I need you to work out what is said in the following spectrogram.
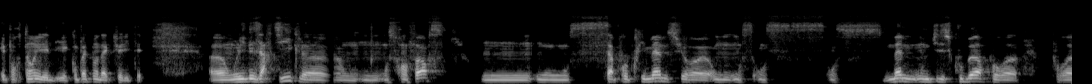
Et pourtant, il est, complètement d'actualité. on lit des articles, on, se renforce, on, s'approprie même sur. même on utilise Cooper pour, pour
